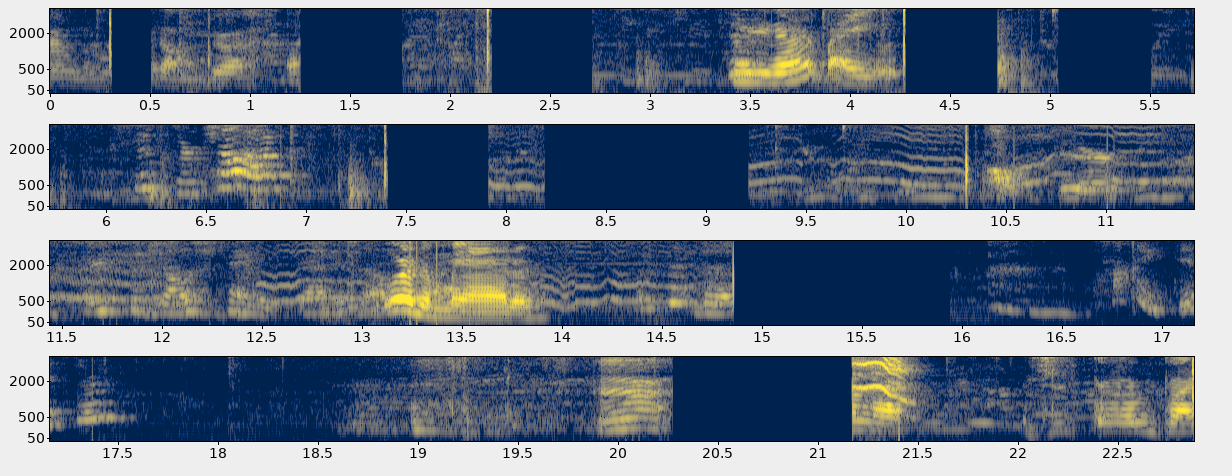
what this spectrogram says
Cứ làm được đồng chưa? Look at that baby. Mr. Chuck. Oh, Scooter. Are you so jealous you can't even stand yourself? What the matter? Hi, sister. She's going back,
